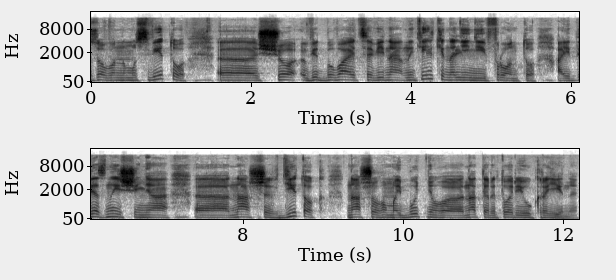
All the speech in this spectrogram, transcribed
цивілізованому світу, е, що відбувається війна не тільки на лінії фронту, а йде знищення е, наших діток, нашого майбутнього на території України,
